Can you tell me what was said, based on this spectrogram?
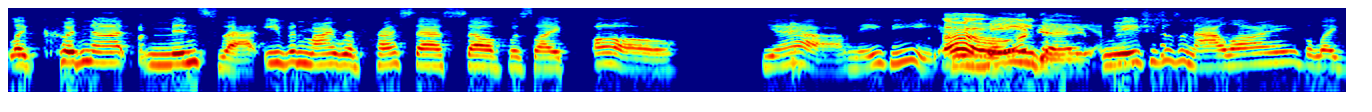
Like could not mince that. Even my repressed ass self was like, "Oh, yeah, maybe. I mean, Oh, maybe. okay. I mean, maybe she's just an ally, but like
